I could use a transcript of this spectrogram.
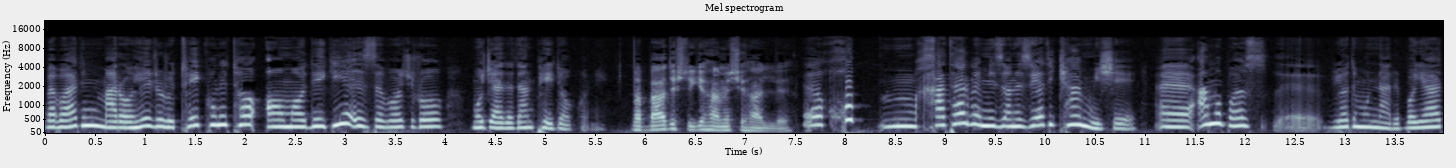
و باید این مراحل رو طی کنه تا آمادگی ازدواج رو مجددا پیدا کنه. و بعدش دیگه همه چی حله. خب خطر به میزان زیادی کم میشه. اما باز یادمون نره باید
